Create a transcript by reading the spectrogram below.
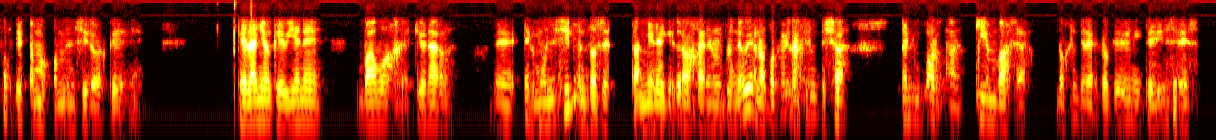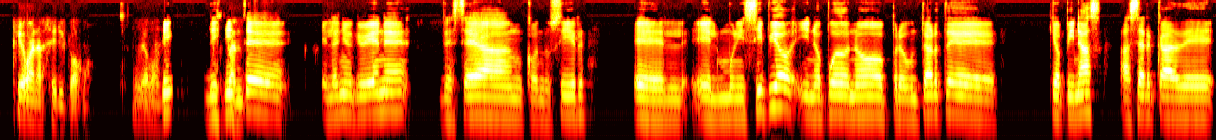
porque estamos convencidos que el año que viene vamos a gestionar eh, el municipio entonces también hay que trabajar en un plan de gobierno porque la gente ya no importa quién va a ser. La gente lo que viene y te dice es qué van a hacer y cómo. Sí, dijiste el año que viene desean conducir el, el, municipio y no puedo no preguntarte qué opinás acerca de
